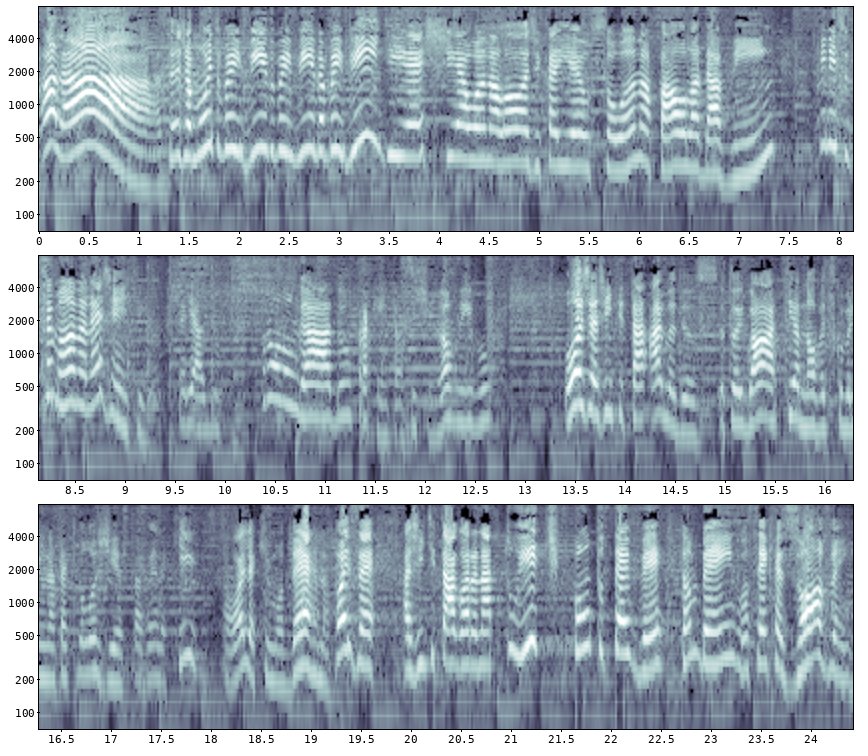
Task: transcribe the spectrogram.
Olá! Seja muito bem-vindo, bem-vinda, bem-vinde! Este é o Analógica e eu sou Ana Paula Davim. Início de semana, né, gente? Feriado prolongado para quem tá assistindo ao vivo. Hoje a gente tá. Ai meu Deus, eu tô igual a tia nova descobrindo a tecnologia. Você tá vendo aqui? Olha que moderna. Pois é, a gente tá agora na twitch.tv também. Você que é jovem,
